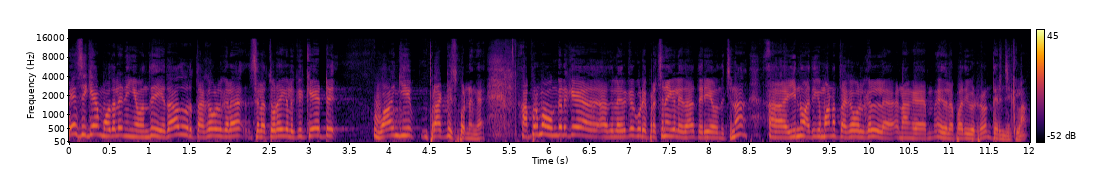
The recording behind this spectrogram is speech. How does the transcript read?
பேசிக்காக முதல்ல நீங்கள் வந்து ஏதாவது ஒரு தகவல்களை சில துறைகளுக்கு கேட்டு வாங்கி ப்ராக்டிஸ் பண்ணுங்கள் அப்புறமா உங்களுக்கே அதில் இருக்கக்கூடிய பிரச்சனைகள் ஏதாவது தெரிய வந்துச்சுன்னா இன்னும் அதிகமான தகவல்கள் நாங்கள் இதில் பதிவிடுறோம். தெரிஞ்சுக்கலாம்.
